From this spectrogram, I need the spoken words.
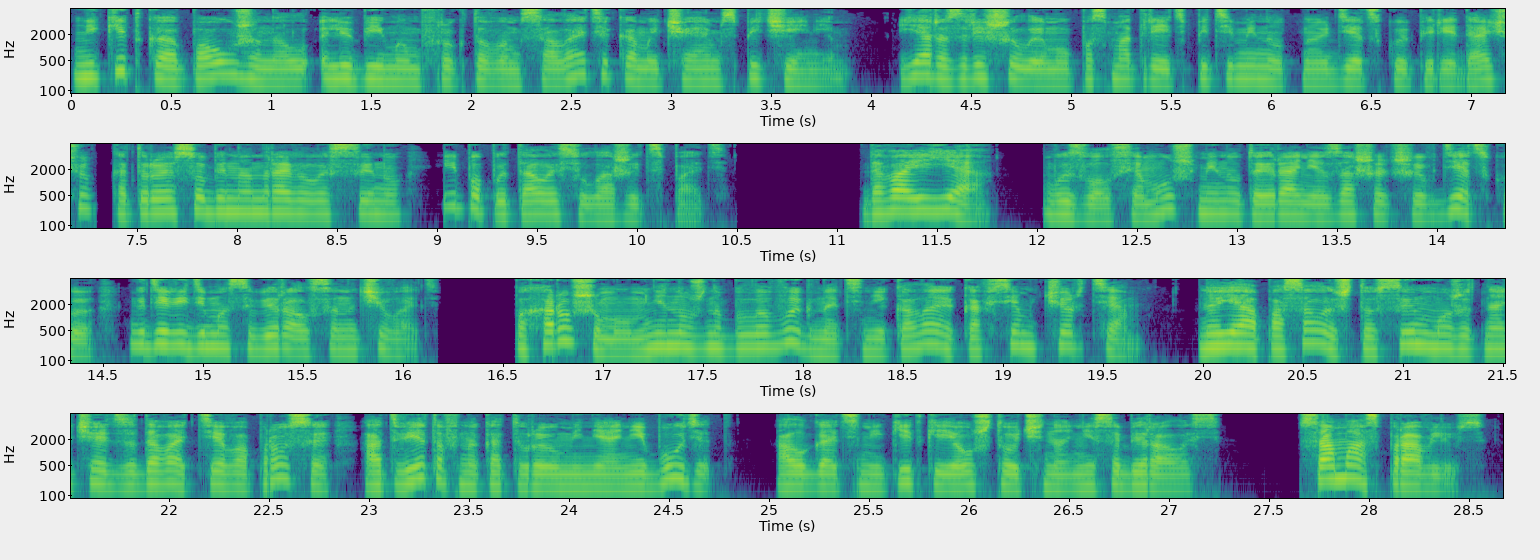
Никитка поужинал любимым фруктовым салатиком и чаем с печеньем. Я разрешила ему посмотреть пятиминутную детскую передачу, которая особенно нравилась сыну, и попыталась уложить спать. «Давай я», — вызвался муж, минутой ранее зашедший в детскую, где, видимо, собирался ночевать. По-хорошему, мне нужно было выгнать Николая ко всем чертям. Но я опасалась, что сын может начать задавать те вопросы, ответов на которые у меня не будет. А лгать Никитке я уж точно не собиралась. «Сама справлюсь», —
